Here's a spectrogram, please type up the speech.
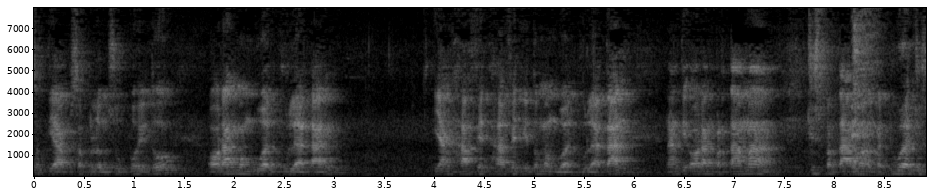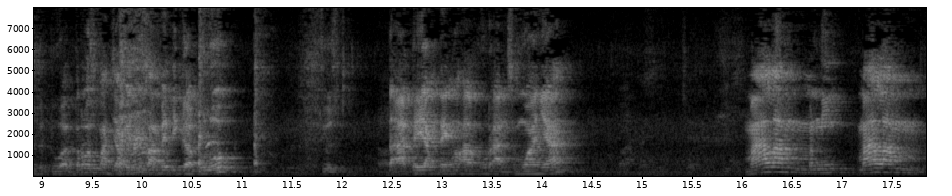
setiap sebelum subuh itu orang membuat bulatan yang hafid-hafid itu membuat bulatan. Nanti orang pertama jus pertama kedua jus kedua terus macam itu sampai 30 jus Tak ada yang tengok Al-Quran, semuanya. Malam meni malam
